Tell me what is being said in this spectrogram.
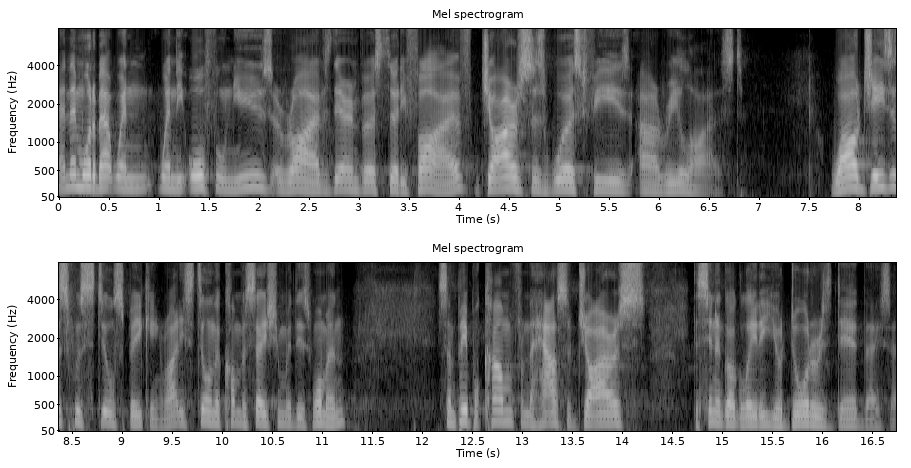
And then what about when, when the awful news arrives there in verse 35? Jairus' worst fears are realized. While Jesus was still speaking, right? He's still in the conversation with this woman. Some people come from the house of Jairus, the synagogue leader. Your daughter is dead, they say.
